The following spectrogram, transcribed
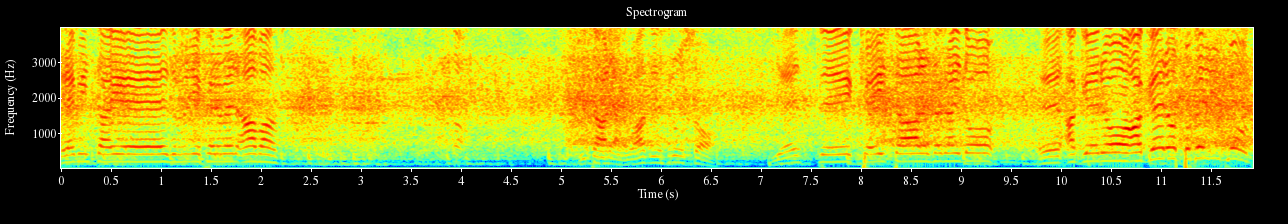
remis daje drużynie Hermen awans. No. Italian, ładnie z Russo. Jest y, Keita, ale zagraj do y, Agero. Agero popełnił błąd.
